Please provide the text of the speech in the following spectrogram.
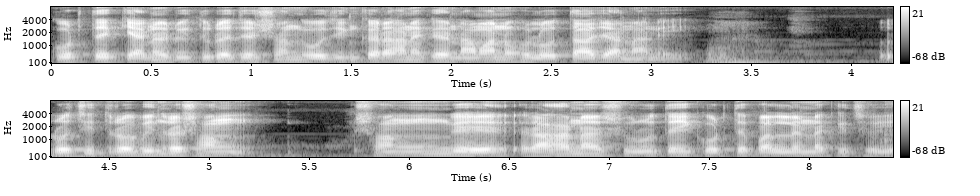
করতে কেন ঋতুরাজের সঙ্গে অজিঙ্কা রাহানাকে নামানো হলো তা জানা নেই। রচিত রবীন্দ্র সং- সঙ্গে রাহানা শুরুতেই করতে পারলেন না কিছুই।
